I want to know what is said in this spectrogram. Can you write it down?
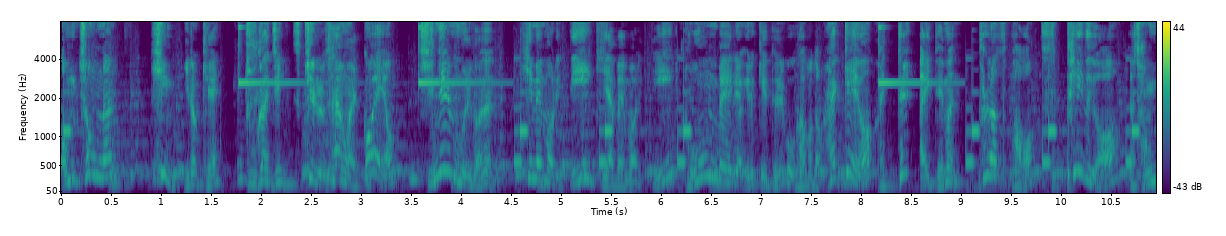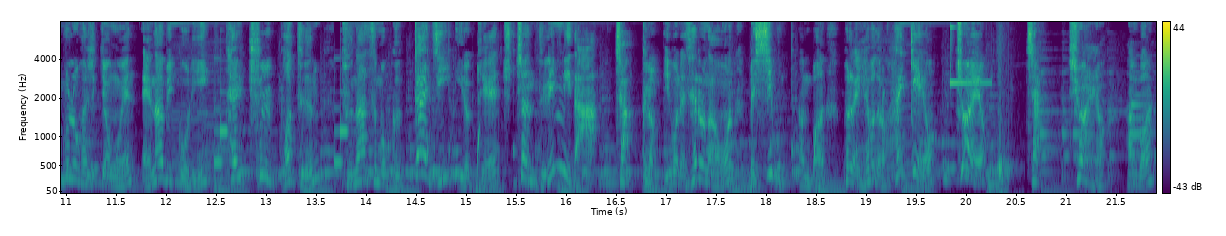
엄청난 힘 이렇게 두 가지 스킬을 사용할 거예요. 지닌 물건은 힘의 머리띠, 기합의 머리띠, 도움 배리어 이렇게 들고 가보도록 할게요. 배틀 아이템은 플러스 파워, 스피드어, 자, 정글로 가실 경우엔 에나비 꼬리, 탈출 버튼, 느림 스모크까지 이렇게 추천드립니다. 자, 그럼 이번에 새로 나온 매시붕 한번 플레이 해보도록 할게요. 좋아요. 자, 좋아요. 한번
